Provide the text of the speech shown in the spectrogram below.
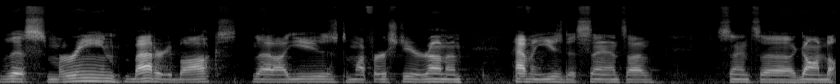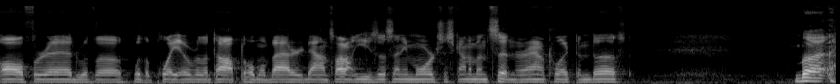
this marine battery box that I used my first year running. Haven't used it since. I've since uh, gone to all thread with a with a plate over the top to hold my battery down. So I don't use this anymore. It's just kind of been sitting around collecting dust. But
